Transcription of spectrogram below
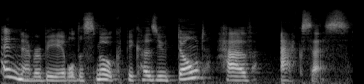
and never be able to smoke because you don't have access.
